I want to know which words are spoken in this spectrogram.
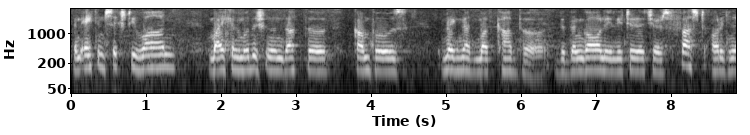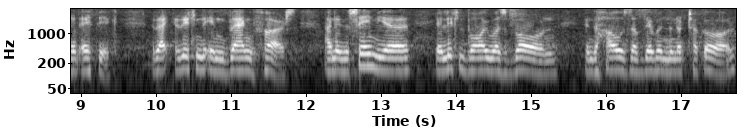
Then 1861, Michael Madhusudan Datta composed Meghnad Madkabya, the Bengali literature's first original epic, ri- written in blank verse. And in the same year, a little boy was born in the house of Devendranath Tagore,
